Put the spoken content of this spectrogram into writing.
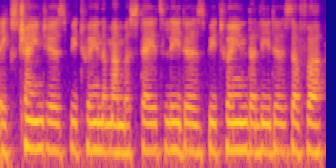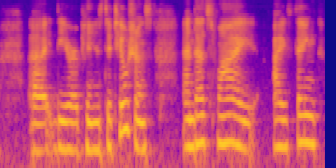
exchanges between the member states leaders, between the leaders of uh, uh, the European institutions. And that's why I think,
